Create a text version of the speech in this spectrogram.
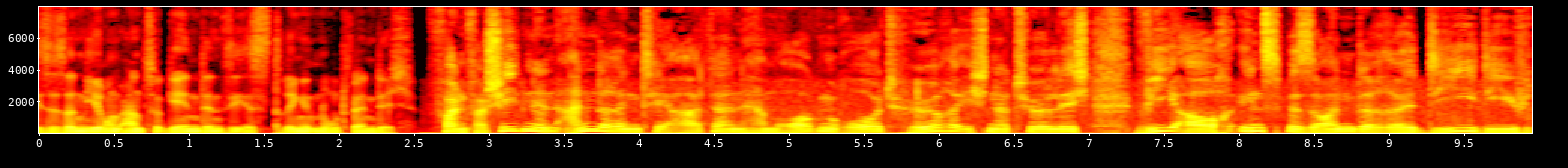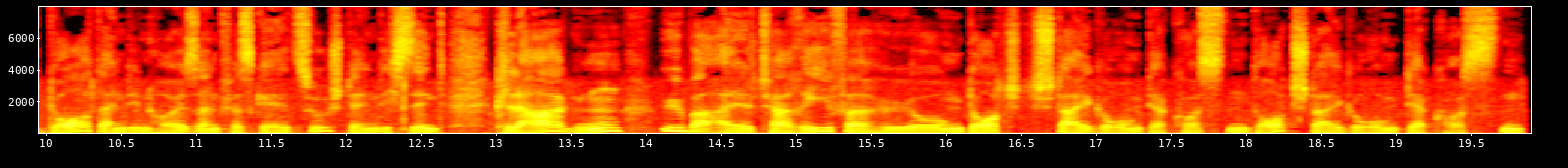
diese Sanierung anzugehen, denn sie ist dringend notwendig. Von verschiedenen anderen Theatern, Herr Morgenroth, höre ich natürlich, wie auch insbesondere die, die dort an den Häusern fürs Geld zuständig sind, klagen überall Tariferhöhung, dort Steigerung der Kosten, dort Steigerung der Kosten.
